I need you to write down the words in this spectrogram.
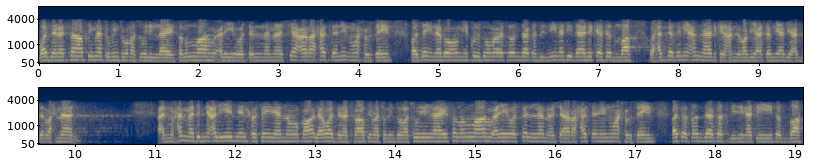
وزنت فاطمة بنت رسول الله صلى الله عليه وسلم شعر حسن وحسين وزينب وأم كلثوم وتصدقت بزينة ذلك فضة وحدثني عن مالك عن ربيعة بن أبي عبد الرحمن. عن محمد بن علي بن الحسين أنه قال وزنت فاطمة بنت رسول الله صلى الله عليه وسلم شعر حسن وحسين فتصدقت بزنته فضة.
